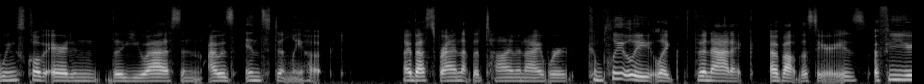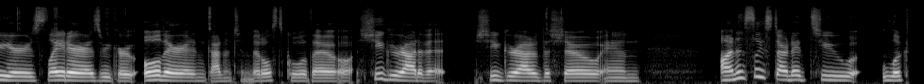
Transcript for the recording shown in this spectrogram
Winx Club aired in the US and I was instantly hooked. My best friend at the time and I were completely like fanatic about the series. A few years later, as we grew older and got into middle school, though, she grew out of it. She grew out of the show and honestly started to looked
